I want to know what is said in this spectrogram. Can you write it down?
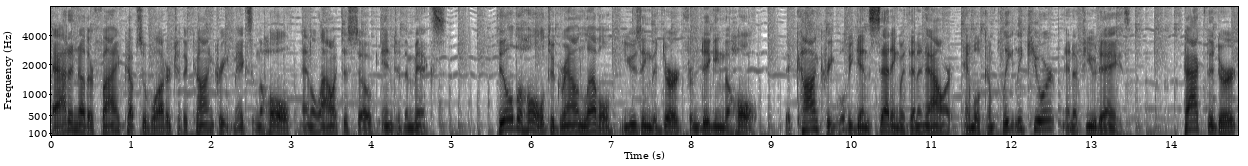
Add another 5 cups of water to the concrete mix in the hole and allow it to soak into the mix. Fill the hole to ground level using the dirt from digging the hole. The concrete will begin setting within an hour and will completely cure in a few days. Pack the dirt,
